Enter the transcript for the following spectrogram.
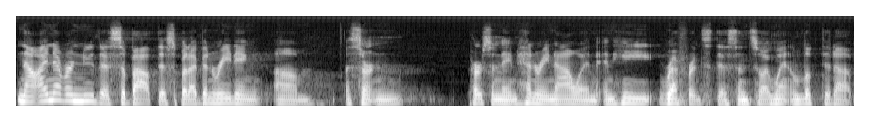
Now, I never knew this about this, but I've been reading um, a certain person named Henry Nouwen, and he referenced this, and so I went and looked it up.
